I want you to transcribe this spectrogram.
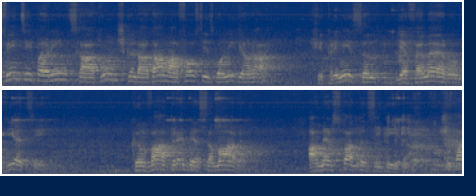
Sfinții Părinți că atunci când Adam a fost izgonit în rai și trimis în efemerul vieții, cândva trebuie să moară, a mers toată zidirea. Și ca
